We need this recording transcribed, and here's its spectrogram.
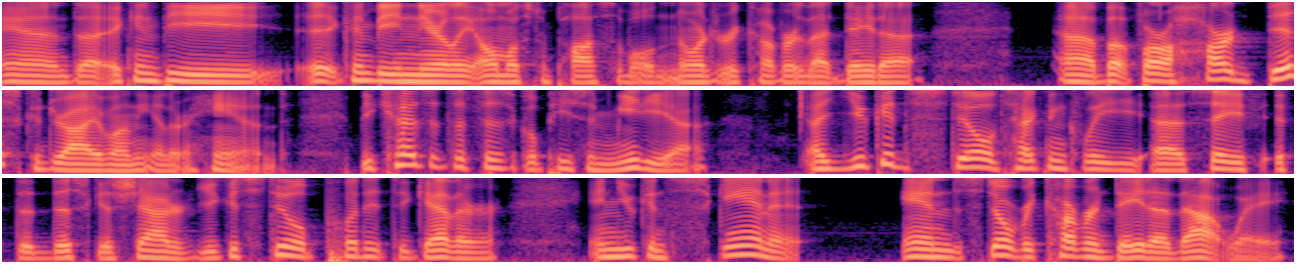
and uh, it can be it can be nearly almost impossible in order to recover that data. But for a hard disk drive, on the other hand, because it's a physical piece of media, uh, you could still technically uh, if, if the disk is shattered, you could still put it together, and you can scan it and still recover data that way.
